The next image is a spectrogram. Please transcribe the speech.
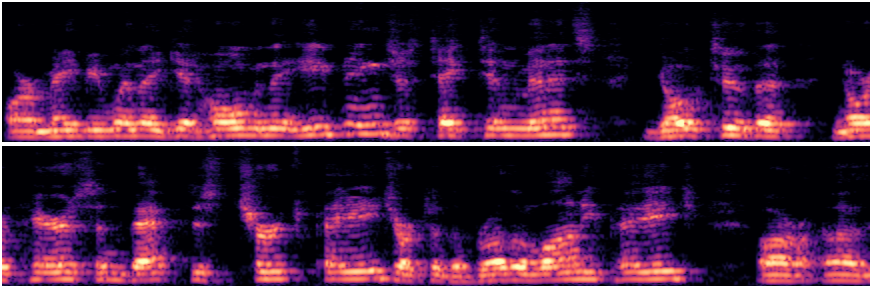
or maybe when they get home in the evening, just take 10 minutes, go to the North Harrison Baptist Church page or to the Brother Lonnie page, or uh,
